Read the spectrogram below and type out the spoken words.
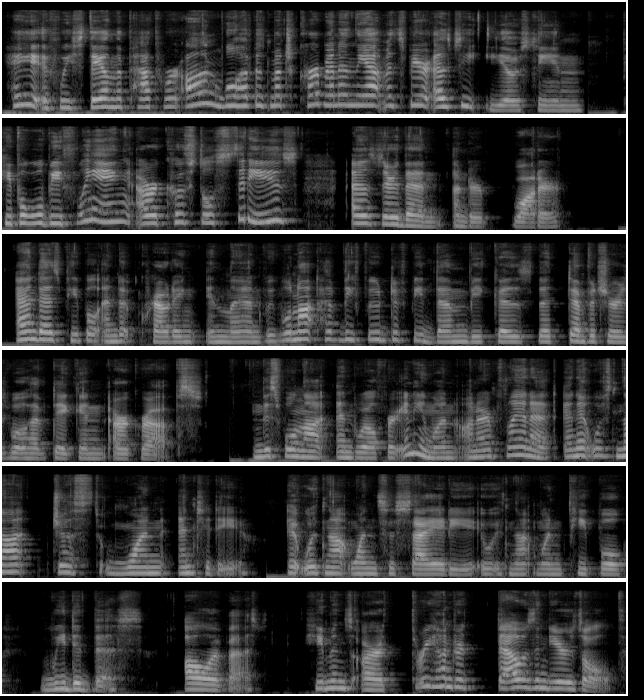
Hey, if we stay on the path we're on, we'll have as much carbon in the atmosphere as the Eocene. People will be fleeing our coastal cities as they're then underwater. And as people end up crowding inland, we will not have the food to feed them because the temperatures will have taken our crops. This will not end well for anyone on our planet, and it was not just one entity. It was not one society, it was not one people. We did this, all of us. Humans are 300,000 years old.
